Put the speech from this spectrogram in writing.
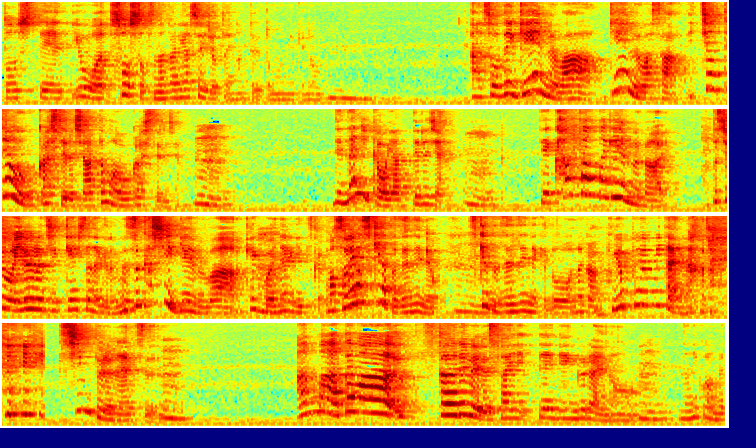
頭して要はソースとつながりやすい状態になってると思うんだけど。あそうでゲームはゲームはさ一応手を動かしてるし頭を動かしてるじゃん。で何かをやってるじゃん。で簡単なゲームが私はいろいろ実験したんだけど難しいゲームは結構エネルギー使う、まあそれが好きだったら全然いいんだよ好きだったら全然いいんだけどなんかぷよぷよみたいな。シンプルなやつ。あんま頭使うレベル最低限ぐらいの、何このめっ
